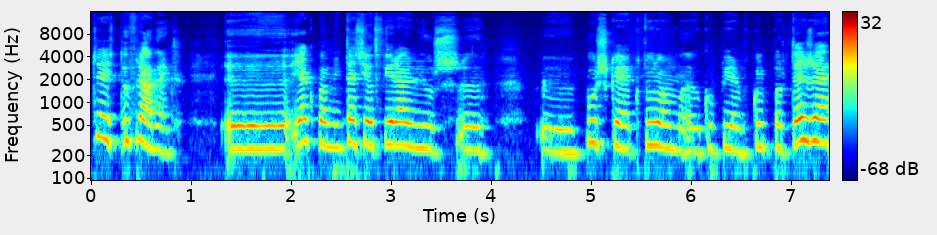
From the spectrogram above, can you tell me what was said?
Cześć, tu Franek. Yy, jak pamiętacie, otwierałem już yy, yy, puszkę, którą kupiłem w kolporterze.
